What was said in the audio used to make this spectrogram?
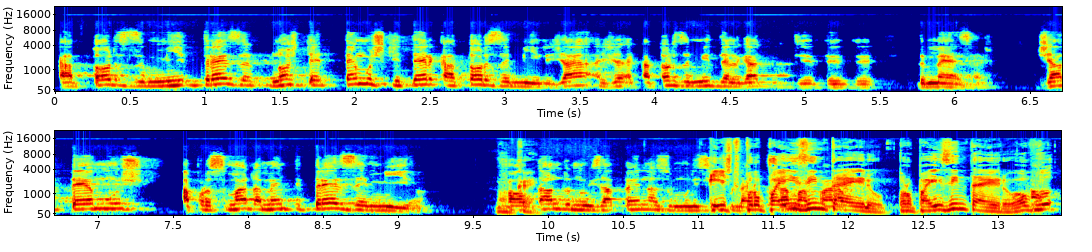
14 mil, 13, nós te, temos que ter 14 mil, já, já 14 mil delegados de, de, de, de mesas. Já temos aproximadamente 13 mil. Okay. Faltando-nos apenas o município Isto para o país inteiro, para... o país inteiro, ou, não,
